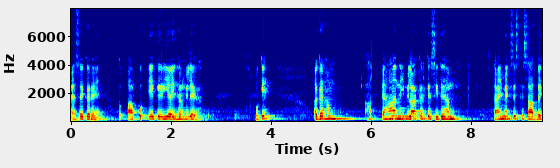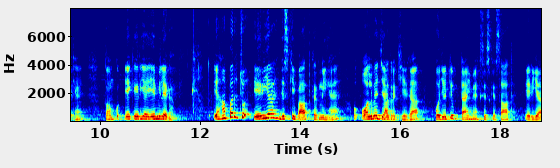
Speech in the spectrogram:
ऐसे करें तो आपको एक एरिया इधर मिलेगा। ओके अगर हम यहाँ नहीं मिला करके सीधे हम टाइम एक्सिस के साथ देखें तो हमको एक एरिया ये मिलेगा। तो यहाँ पर जो एरिया जिसकी बात करनी है, वो ऑलवेज याद रखिएगा पॉजिटिव टाइम एक्सिस के साथ एरिया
